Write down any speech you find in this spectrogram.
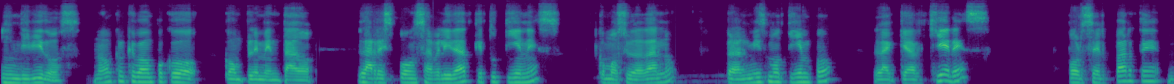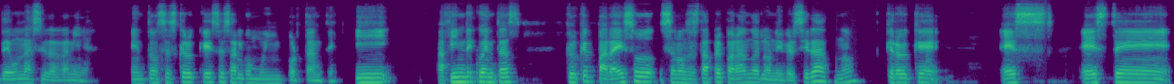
individuos, ¿no? Creo que va un poco complementado. La responsabilidad que tú tienes como ciudadano, pero al mismo tiempo la que adquieres por ser parte de una ciudadanía. Entonces creo que eso es algo muy importante. Y a fin de cuentas, creo que para eso se nos está preparando en la universidad, ¿no? Creo que es este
